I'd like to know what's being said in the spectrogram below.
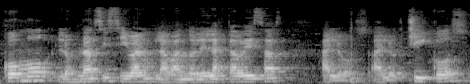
cómo los nazis iban lavándole las cabezas a los, a los chicos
